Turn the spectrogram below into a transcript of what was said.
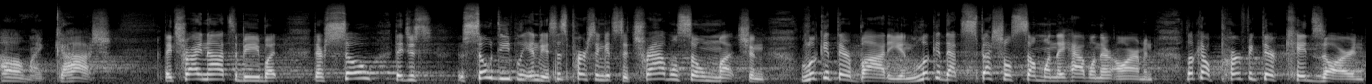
Oh my gosh. They try not to be, but they're so, they just, so deeply envious. This person gets to travel so much and look at their body and look at that special someone they have on their arm and look how perfect their kids are and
